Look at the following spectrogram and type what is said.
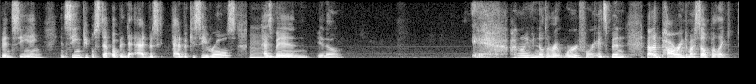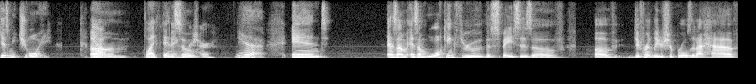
been seeing and seeing people step up into advoc- advocacy roles Mm. has been, you know, yeah, I don't even know the right word for it. It's been not empowering to myself, but like gives me joy. Yeah. Um, life giving so- for sure yeah. And as I'm as I'm walking through the spaces of of different leadership roles that I have,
